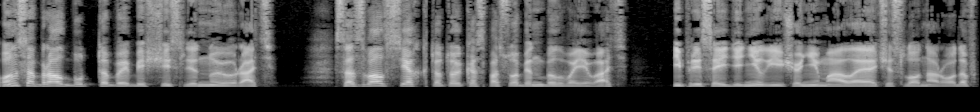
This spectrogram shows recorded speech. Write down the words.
Он собрал будто бы бесчисленную рать, созвал всех, кто только способен был воевать, и присоединил еще немалое число народов,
